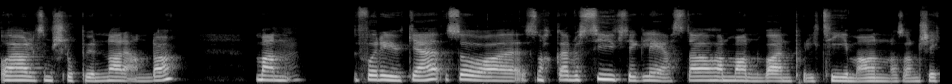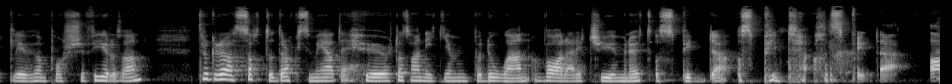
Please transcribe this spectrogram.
og jeg har liksom sluppet unna det enda. Men Mm. forrige uke så snakka jeg, det var sykt hyggelig gjester, og han mannen var en politimann og sånn skikkelig sånn Porsche-fyr og sånn. Tror ikke da jeg satt og drakk så mye at jeg hørte at han gikk inn på doen, var der i 20 minutter og spydde og spydde og spydde. Å,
